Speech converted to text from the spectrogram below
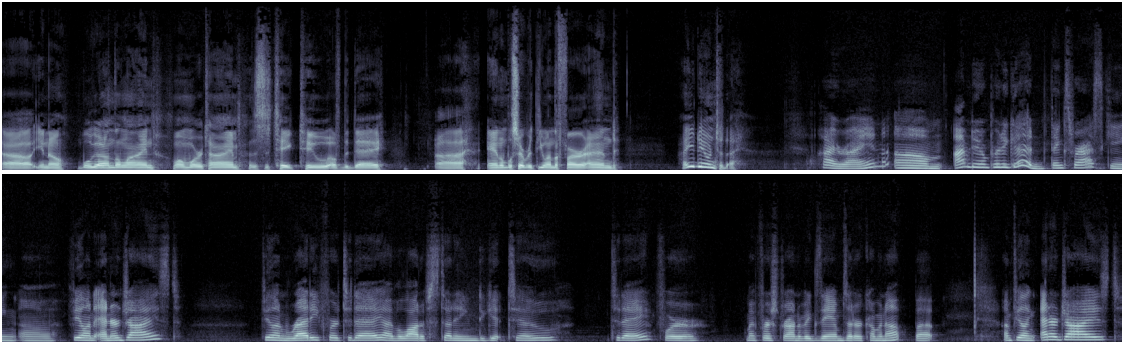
Uh, you know, we'll go on the line one more time. This is take two of the day. Uh, Anna, we'll start with you on the far end. How you doing today? Hi, Ryan. Um, I'm doing pretty good. Thanks for asking. Uh, feeling energized, feeling ready for today. I have a lot of studying to get to today for my first round of exams that are coming up, but I'm feeling energized,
